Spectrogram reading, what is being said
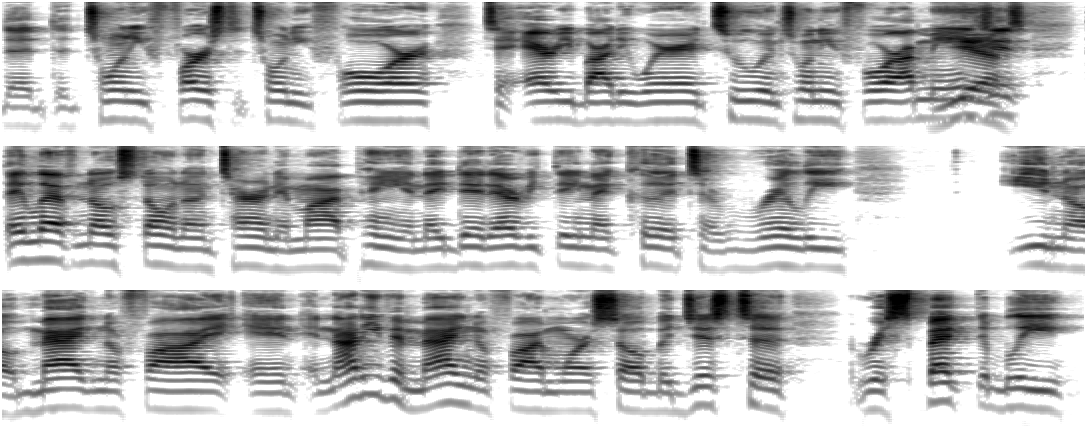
the the 21st to 24, to everybody wearing two and 24. I mean, Yeah. it's just they left no stone unturned, in my opinion. They did everything they could to really, you know, magnify and and not even magnify more so, but just to respectably.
